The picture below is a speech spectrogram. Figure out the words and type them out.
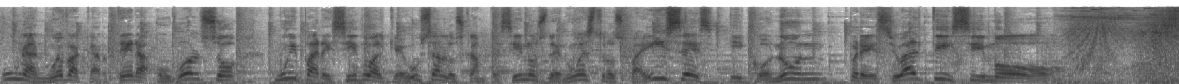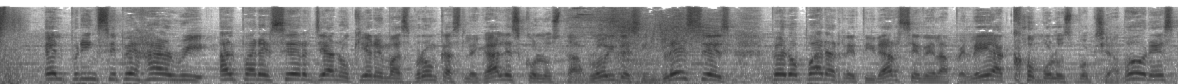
una nueva cartera o bolso muy parecido al que usan los campesinos de nuestros países y con un precio altísimo. El príncipe Harry al parecer ya no quiere más broncas legales con los tabloides ingleses, pero para retirarse de la pelea como los boxeadores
